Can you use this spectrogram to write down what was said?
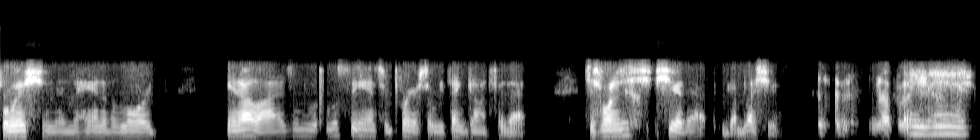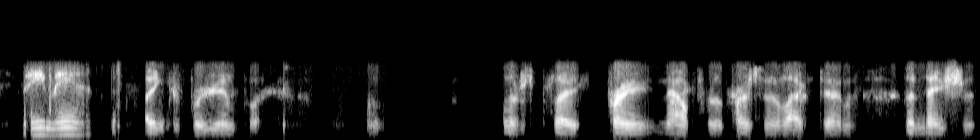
fruition in the hand of the Lord in our lives, and we'll see answered prayer. So we thank God for that. Just wanted to share that. God bless you. God bless Amen. You. Amen. Thank you for your input. Let's pray, pray now for the president elect and the nation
